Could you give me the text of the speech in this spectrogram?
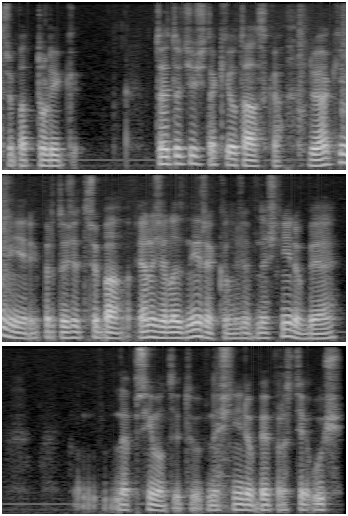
třeba tolik to je totiž taky otázka. Do jaké míry? Protože třeba Jan Železný řekl, že v dnešní době, nepřímo citu, v dnešní době prostě už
